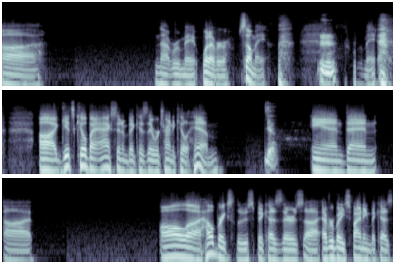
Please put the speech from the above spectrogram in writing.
uh not roommate whatever cellmate mhm. roommate uh gets killed by accident because they were trying to kill him. Yeah. and then uh all uh, hell breaks loose because there's uh everybody's fighting because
